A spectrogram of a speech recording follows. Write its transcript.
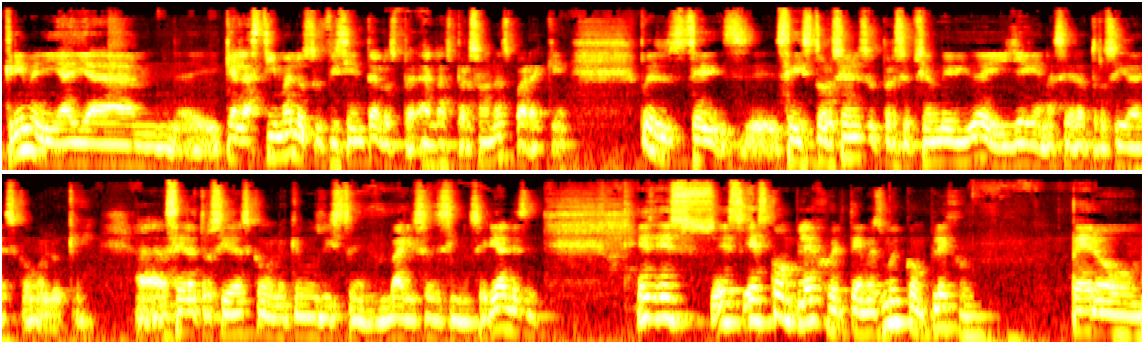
crimen y eh, que lastiman lo suficiente a, las personas para que pues se, distorsione su percepción de vida y lleguen a hacer atrocidades como lo que a hacer atrocidades como lo que hemos visto en varios asesinos seriales. Es, es complejo el tema es muy complejo pero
